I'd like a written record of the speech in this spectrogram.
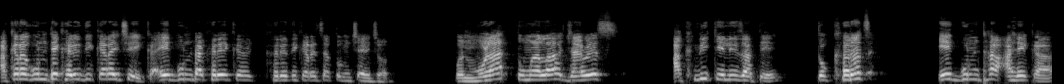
अकरा गुंठे खरेदी करायचे का? एक गुंठा खरे खरेदी करायचा तुमच्या ह्याच्यावर. पण मुळात तुम्हाला ज्यावेळेस आखणी केली जाते तो खरंच एक गुंठा आहे का?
